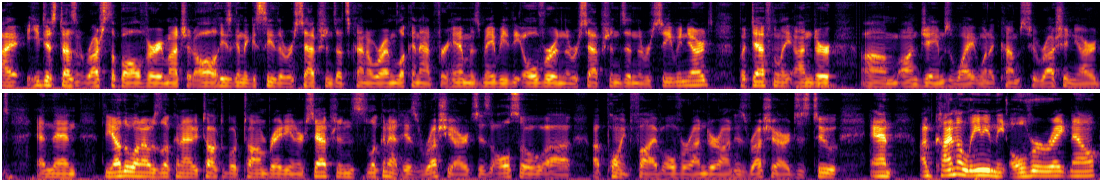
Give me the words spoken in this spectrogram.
I he just doesn't rush the ball very much at all. He's going to see the receptions. That's kind of where I'm looking at for him is maybe the over in the receptions and the receiving yards, but definitely under um, on James White when it comes to rushing yards. And then the other one I was looking at, we talked about Tom Brady interceptions. Looking at his rush yards is also uh, a 0.5 over under on his rush yards is too. And I'm kind of leaning the over right now.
